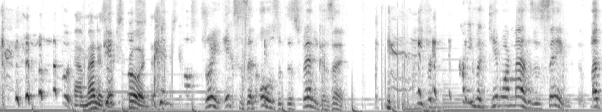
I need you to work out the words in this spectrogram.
That man is a Pep fraud. starts, Pep drawing X's and O's with his fingers. Eh? Can't even can't even get what man's is saying. But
